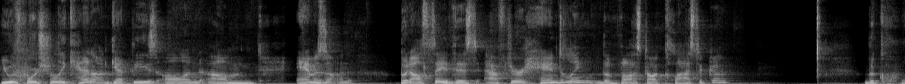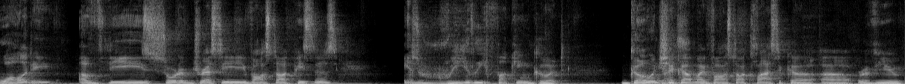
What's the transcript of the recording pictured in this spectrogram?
You unfortunately cannot get these on um, Amazon. But I'll say this after handling the Vostok Classica, the quality of these sort of dressy Vostok pieces is really fucking good. Go and check out my Vostok Classica uh, review.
